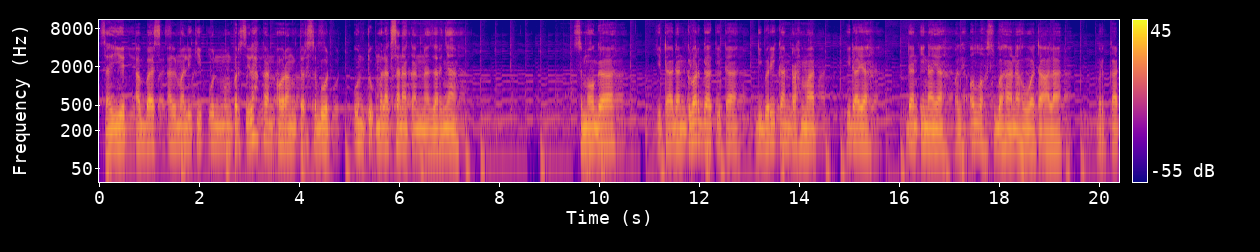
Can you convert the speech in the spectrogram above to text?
Sayyid Abbas Al-Maliki pun mempersilahkan orang tersebut untuk melaksanakan nazarnya. Semoga kita dan keluarga kita diberikan rahmat, hidayah, dan inayah oleh Allah Subhanahu wa taala. Berkat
